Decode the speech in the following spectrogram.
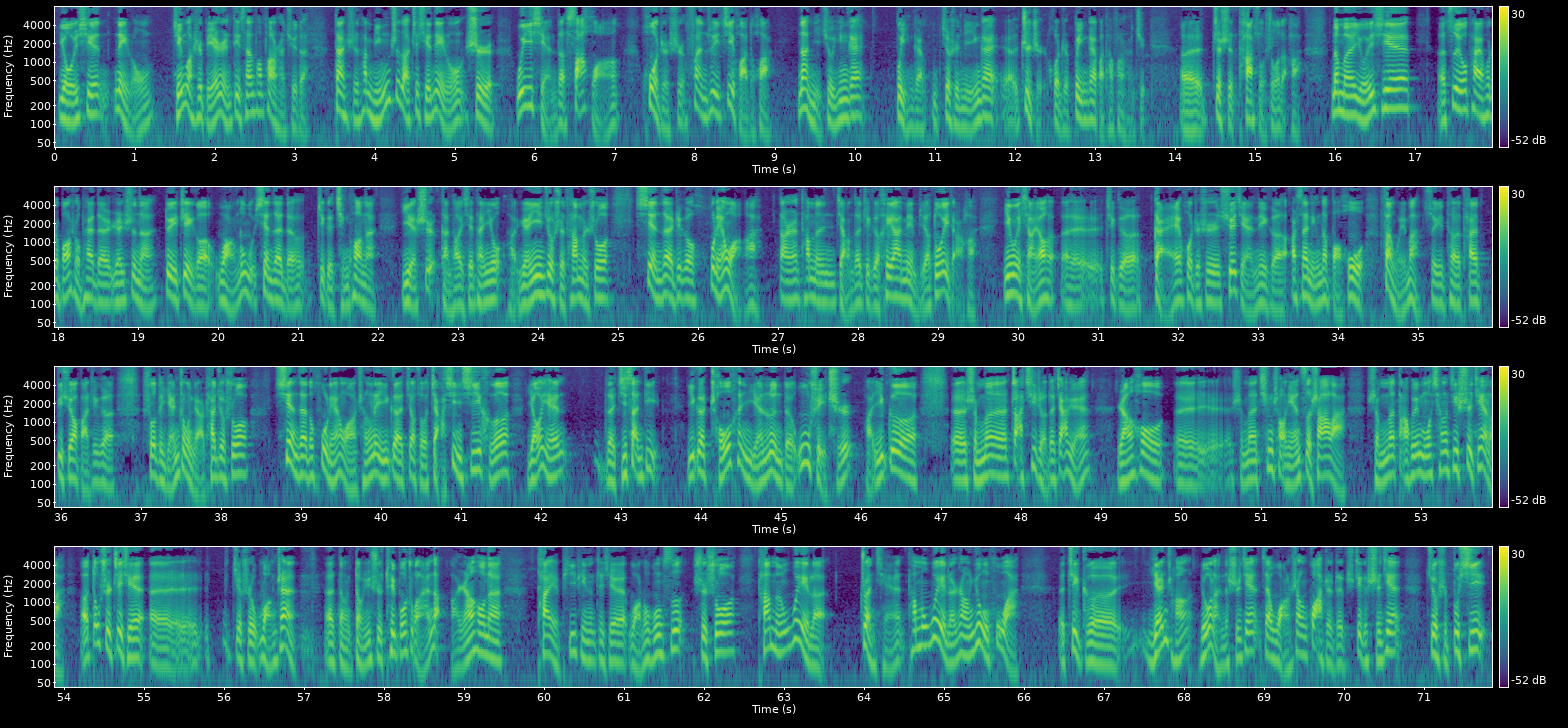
有一些内容，尽管是别人第三方放上去的，但是他明知道这些内容是危险的、撒谎或者是犯罪计划的话，那你就应该不应该，就是你应该呃制止或者不应该把它放上去。呃，这是他所说的哈。那么有一些呃自由派或者保守派的人士呢，对这个网络现在的这个情况呢，也是感到一些担忧啊。原因就是他们说，现在这个互联网啊，当然他们讲的这个黑暗面比较多一点哈。因为想要呃这个改或者是削减那个二三零的保护范围嘛，所以他他必须要把这个说得严重一点。他就说，现在的互联网成了一个叫做假信息和谣言的集散地。一个仇恨言论的污水池啊，一个呃什么诈欺者的家园，然后呃什么青少年自杀啦，什么大规模枪击事件啦，呃都是这些呃就是网站呃等等于是推波助澜的啊。然后呢，他也批评这些网络公司是说，他们为了赚钱，他们为了让用户啊呃这个延长浏览的时间，在网上挂着的这个时间，就是不惜。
